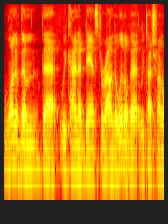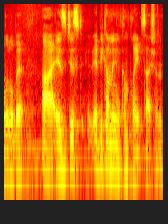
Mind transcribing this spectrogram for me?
one of them that we kind of danced around a little bit, we touched on a little bit, uh, is just it becoming a complaint session.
